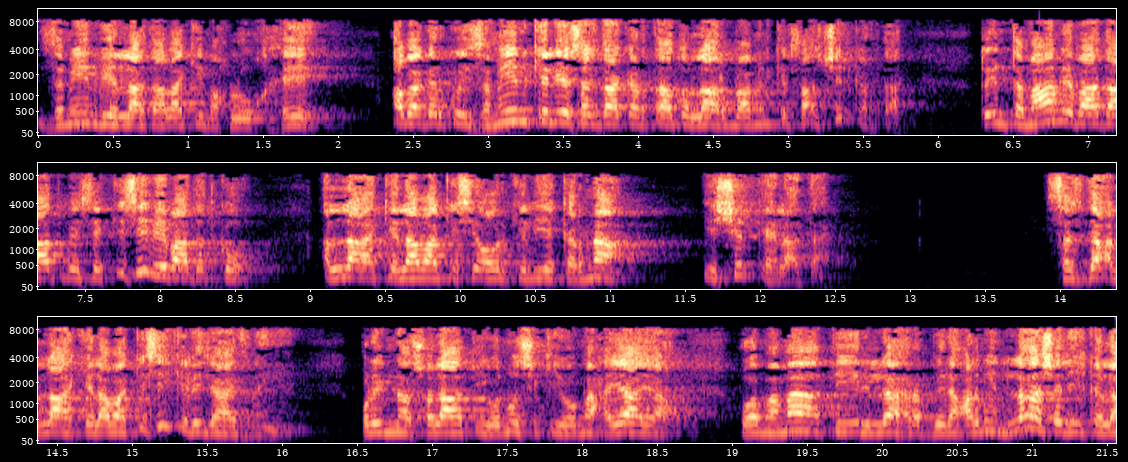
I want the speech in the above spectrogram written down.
زمین بھی اللہ تعالیٰ کی مخلوق ہے۔ اب اگر کوئی زمین کے لیے سجدہ کرتا تو اللہ ابامن کے ساتھ شرک کرتا۔ ہے تو ان تمام عبادات میں سے کسی بھی عبادت کو اللہ کے علاوہ کسی اور کے لیے کرنا، یہ شرک کہلاتا ہے۔ سجدہ اللہ کے علاوہ کسی کے لیے جائز نہیں ہے۔ قلنا صلاحی و نسخی و محیا و مماتی اللہ رب العالمین لا شریک اللہ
